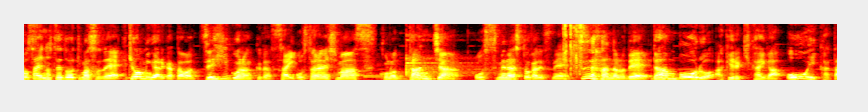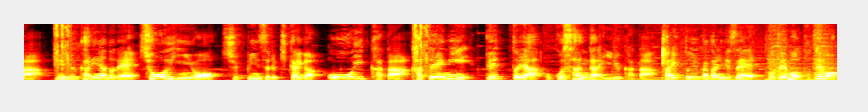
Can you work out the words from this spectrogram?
細載せておきますので、興味がある方はぜひご覧ください。おさらいします。このダンちゃん、おすすめな人がですね、通販なので、段ボールを開ける機会が多い方、メルカリなどで商品を出品する機会が多い方、家庭にペットやお子さんがいる方、はい、という方にですね、とてもとても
